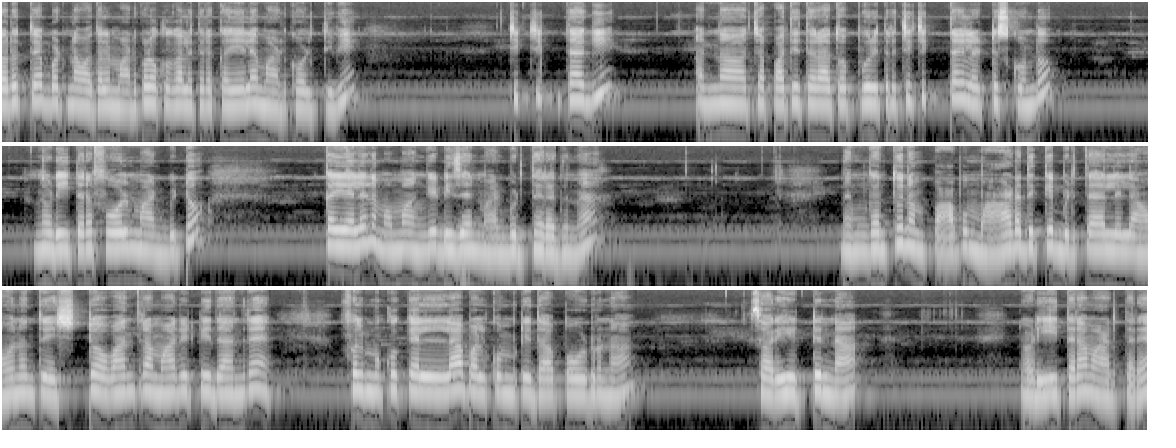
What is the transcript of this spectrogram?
ಬರುತ್ತೆ ಬಟ್ ನಾವು ಅದ್ರಲ್ಲಿ ಮಾಡ್ಕೊಳೋಕ್ಕಾಗಲ್ಲ ಈ ಥರ ಕೈಯಲ್ಲೇ ಮಾಡ್ಕೊಳ್ತೀವಿ. ಚಿಕ್ಕ ಚಿಕ್ಕದಾಗಿ ಅದನ್ನ ಚಪಾತಿ ಥರ ಅಥವಾ ಪೂರಿ ಥರ ಚಿಕ್ಕ ಚಿಕ್ಕದಾಗಿ ಲಟ್ಟಿಸ್ಕೊಂಡು ನೋಡಿ ಈ ಥರ ಫೋಲ್ಡ್ ಮಾಡಿಬಿಟ್ಟು ಕೈಯಲ್ಲೇ ನಮ್ಮಮ್ಮ ಹಂಗೆ ಡಿಸೈನ್ ಮಾಡಿಬಿಡ್ತಾರೆ ಅದನ್ನು ನಮಗಂತೂ ನಮ್ಮ ಪಾಪು ಮಾಡೋದಕ್ಕೆ ಬಿಡ್ತಾ ಇರಲಿಲ್ಲ. ಅವನಂತೂ ಎಷ್ಟು ಅವಾಂತರ ಮಾಡಿಟ್ಟಿದ್ದ ಅಂದರೆ ಫುಲ್ ಮುಖಕ್ಕೆಲ್ಲ ಬಳ್ಕೊಂಬಿಟ್ಟಿದ್ದ ಪೌಡ್ರನ್ನ ಸಾರಿ ಹಿಟ್ಟನ್ನ. ನೋಡಿ, ಈ ಥರ ಮಾಡ್ತಾರೆ.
